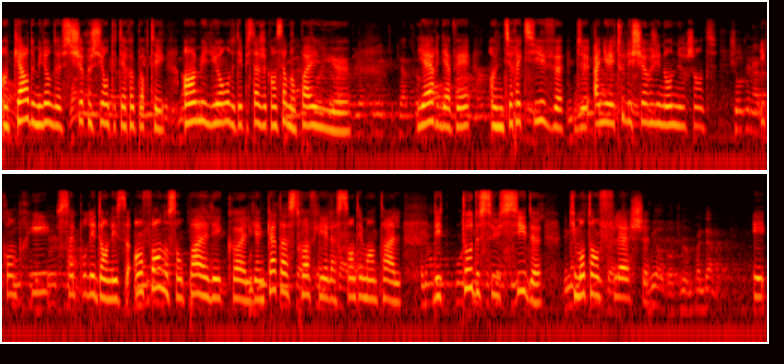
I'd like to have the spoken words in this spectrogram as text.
Un quart de million de chirurgies ont été reportées. Un million de dépistages de cancer n'ont pas eu lieu. Hier, il y avait une directive d'annuler toutes les chirurgies non urgentes, y compris celles pour les dents. Les enfants ne sont pas à l'école. Il y a une catastrophe liée à la santé mentale, des taux de suicide qui montent en flèche et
